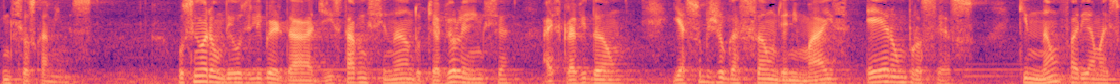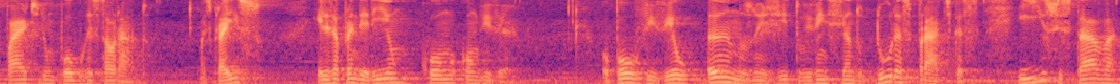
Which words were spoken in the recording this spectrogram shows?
em seus caminhos. O Senhor é um Deus de liberdade e estava ensinando que a violência, a escravidão e a subjugação de animais era um processo que não faria mais parte de um povo restaurado. Mas para isso, eles aprenderiam como conviver. O povo viveu anos no Egito vivenciando duras práticas e isso estava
